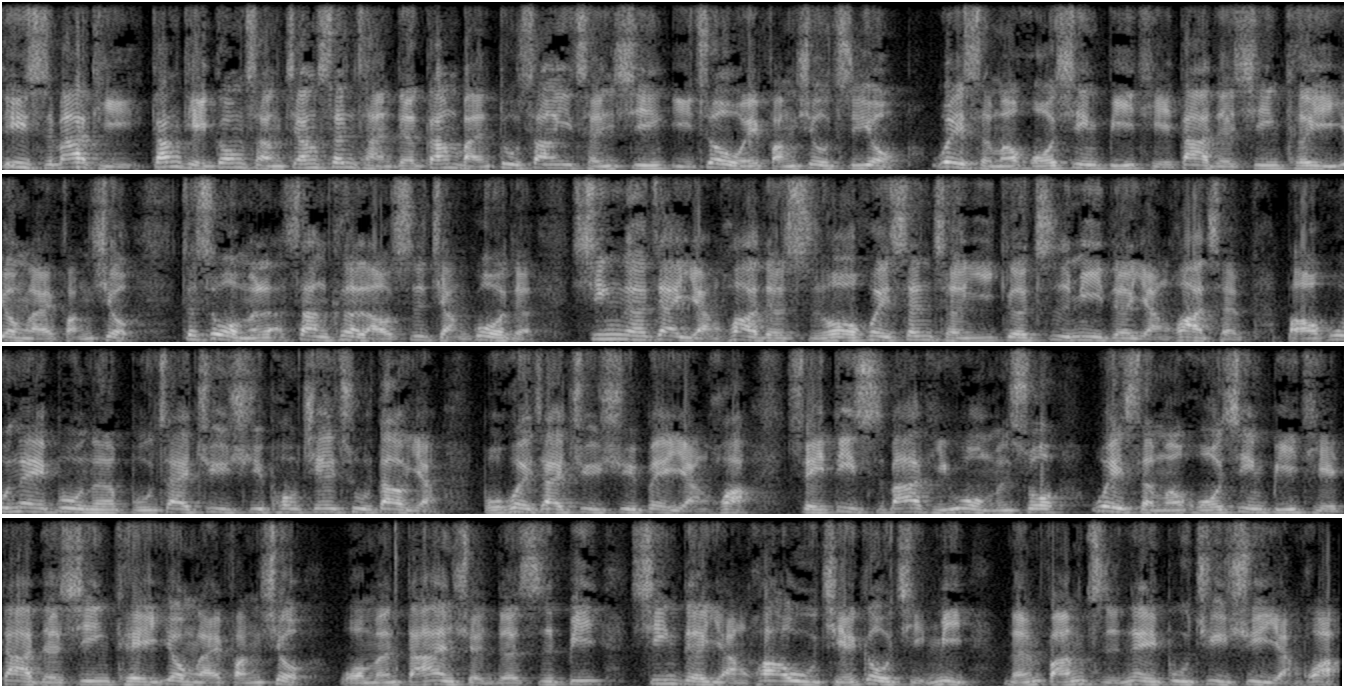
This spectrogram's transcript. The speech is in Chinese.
第十八题，钢铁工厂将生产的钢板镀上一层锌，以作为防锈之用。为什么活性比铁大的锌可以用来防锈？这是我们上课老师讲过的。锌呢，在氧化的时候会生成一个致密的氧化层，保护内部呢不再继续碰接触到氧，不会再继续被氧化。所以第十八题问我们说，为什么活性比铁大的锌可以用来防锈？我们答案选的是 B，锌的氧化物结构紧密，能防止内部继续氧化。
